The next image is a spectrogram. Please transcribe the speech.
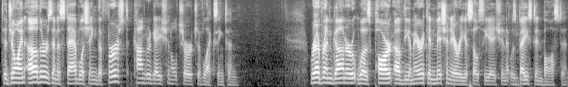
to join others in establishing the First Congregational Church of Lexington. Reverend Gunner was part of the American Missionary Association that was based in Boston.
